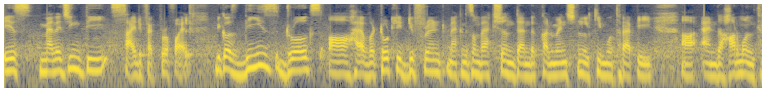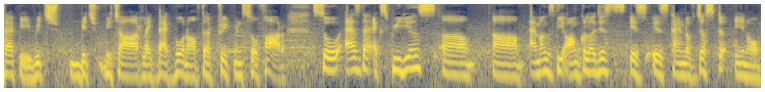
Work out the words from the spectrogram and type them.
is managing the side effect profile. Because these drugs uh, have a totally different mechanism of action than the conventional chemotherapy uh, and the hormonal therapy which which which are like backbone of the treatment so far. So as the experience um, uh, amongst the oncologists is is kind of just you know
